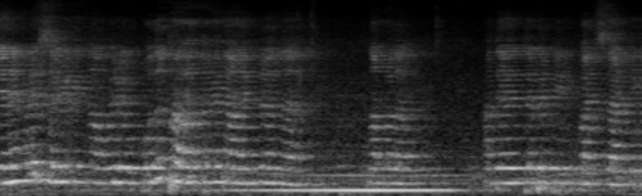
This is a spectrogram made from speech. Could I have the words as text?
ജനങ്ങളെ സേവിക്കുന്ന ഒരു പൊതുപ്രവർത്തകനായിരുന്നു നമ്മൾ അദ്ദേഹത്തെ പറ്റി മനസ്സിലാക്കി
